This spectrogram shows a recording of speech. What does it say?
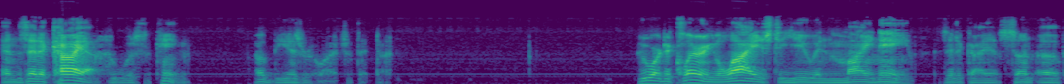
and Zedekiah, who was the king of the Israelites at that time, who are declaring lies to you in my name. Zedekiah, son of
